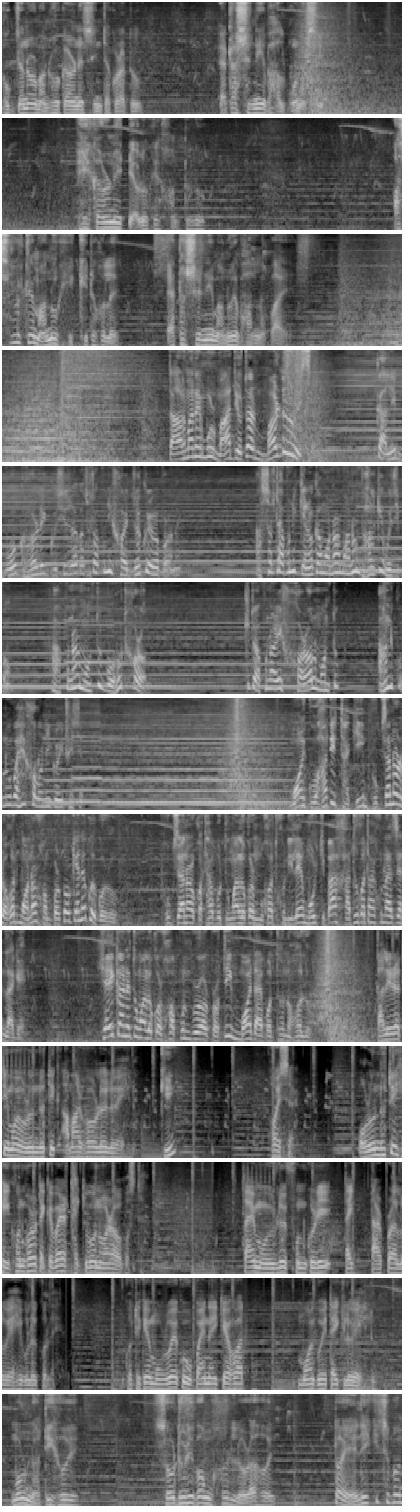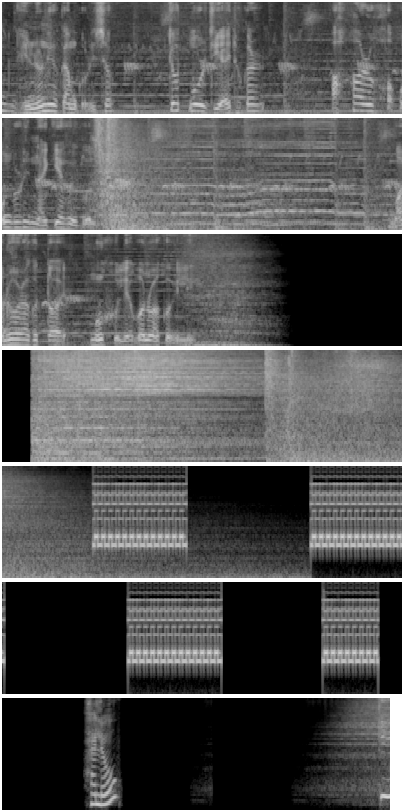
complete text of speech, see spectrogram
ভোগজানৰ মানুহৰ কাৰণে চিন্তা কৰাটো এটা শ্ৰেণীয়ে ভাল পোৱা নাছিল। সেইকাৰণেই তেওঁলোকে সন্তানক আচলতে মানুহ শিক্ষিত হ'লে এটা শ্ৰেণীৰ মানুহে ভাল নাপায়। তাৰমানে মোৰ মা দেউতাৰ মাৰ্ডাৰ হৈছে। কালি বৌ ঘৰলৈ গুচি যোৱাৰ কথাটো আপুনি সহ্য কৰিব পৰা নাই। আচলতে আপুনি কেনেকুৱা মনৰ মানুহ ভালকৈ বুজি পাওঁ। আপোনাৰ মনটো বহুত সৰল। কিন্তু আপোনাৰ এই সৰল মনটোক আন কোনোবাহে সলনি কৰি থৈছে। মই গুৱাহাটীত থাকি ভোগজানৰ লগত মনৰ সম্পৰ্ক কেনেকৈ কৰোঁ ভোগজানৰ কথাবোৰ তোমালোকৰ মুখত শুনিলে মোৰ কিবা সাধু কথা শুনা যেন লাগে। সেইকাৰণে তোমালোকৰ সপোনবোৰৰ প্ৰতি মই দায়বদ্ধ নহ'লোঁ। কালি ৰাতি মই অৰুন্ধতীক আমাৰ ঘৰলৈ লৈ আহিলোঁ। কি? হয় ছাৰ। অৰুন্ধতী সেইখন ঘৰত একেবাৰে থাকিব নোৱাৰা অৱস্থা। তাই ময়ূৰলৈ ফোন কৰি তাইক তাৰ পৰা লৈ আহিবলৈ ক'লে। গতিকে মোৰো একো উপায় নাইকিয়া হোৱাত মই গৈ তাইক লৈ আহিলোঁ। মোৰ নাতি হৈ চৌধুৰী বংশৰ ল'ৰা হৈ তই এনে কিছুমান ঘৃণনীয় কাম কৰিছ য'ত মোৰ জীয়াই থকাৰ আশা আৰু সপোনবোৰে নাইকিয়া হৈ গ'ল। মানুহৰ আগত তই মুখ উলিয়াব নোৱাৰা কৰিলি। হেল্ল' কি?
